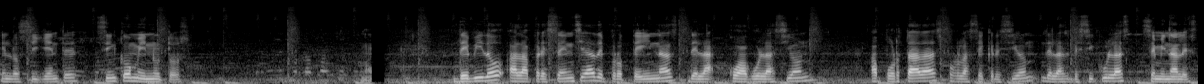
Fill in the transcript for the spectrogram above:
en los siguientes 5 minutos. Debido a la presencia de proteínas de la coagulación aportadas por la secreción de las vesículas seminales.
